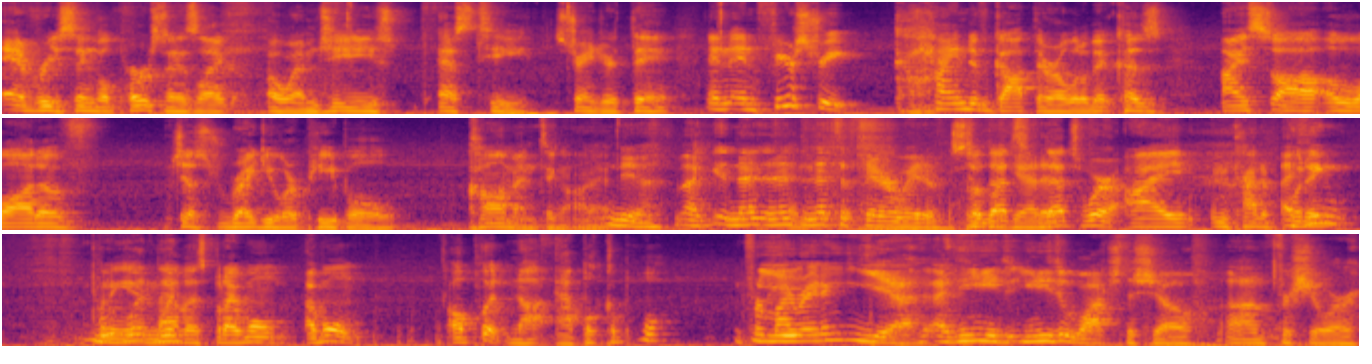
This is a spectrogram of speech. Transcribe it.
every single person is like OMG, ST, Stranger Thing, and and Fear Street kind of got there a little bit because I saw a lot of just regular people commenting on it. Yeah, like, and, that, and that's a fair way to, So that's look at it. that's where I am kind of putting. putting it Would- in that would- list, but I won't. I won't. I'll put not applicable for my rating. Yeah, I think you need to, you need to watch the show um, for sure.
